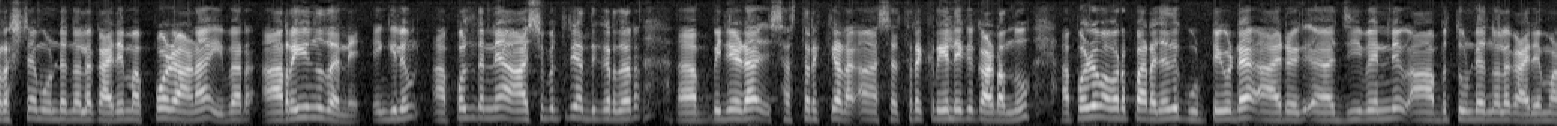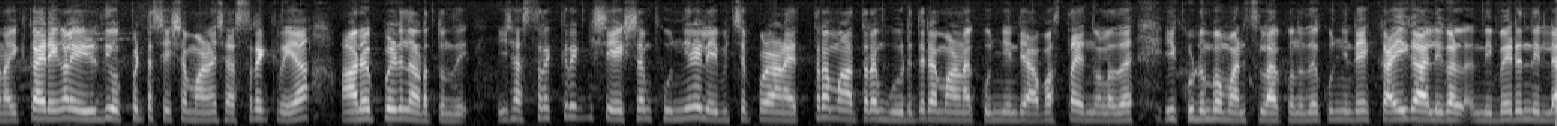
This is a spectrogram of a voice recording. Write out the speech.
പ്രശ്നമുണ്ടെന്നുള്ള കാര്യം അപ്പോഴാണ് ഇവർ അറിയുന്നത് തന്നെ. എങ്കിലും അപ്പോൾ തന്നെ ആശുപത്രി അധികൃതർ പിന്നീട് ശസ്ത്രക്രിയ ശസ്ത്രക്രിയയിലേക്ക് കടന്നു. അപ്പോഴും അവർ പറഞ്ഞത് കുട്ടിയുടെ ആരോഗ്യ ജീവന് ആപത്തുണ്ട് എന്നുള്ള കാര്യമാണ്. ഇക്കാര്യങ്ങൾ എഴുതി ഒപ്പിട്ട ശേഷമാണ് ശസ്ത്രക്രിയ ആലപ്പുഴയിൽ നടത്തുന്നത്. ഈ ശസ്ത്രക്രിയയ്ക്ക് ശേഷം കുഞ്ഞിനെ ലഭിച്ചപ്പോഴാണ് എത്രമാത്രം ഗുരുതരമാണ് കുഞ്ഞിന്റെ അവസ്ഥ എന്നുള്ളത് ഈ കുടുംബം മനസ്സിലാക്കുന്നത്. കുഞ്ഞിന്റെ കൈകാലുകൾ നിവരുന്നില്ല.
